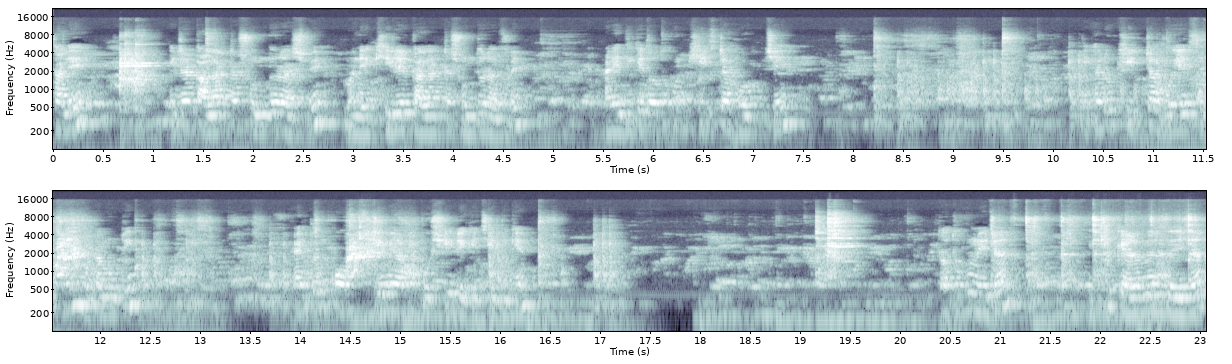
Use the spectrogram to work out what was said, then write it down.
তাহলে এটার কালারটা সুন্দর আসবে মানে ক্ষীরের কালারটা সুন্দর আসবে। আর এদিকে ততক্ষণ ক্ষীরটা হচ্ছে। এখানেও ক্ষীরটা হয়ে এসেছে মোটামুটি। একদম কম স্টিমে আমি বসিয়ে রেখেছি এদিকে। ততক্ষণ এটা একটু ক্যারামেল হয়ে যাক।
